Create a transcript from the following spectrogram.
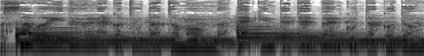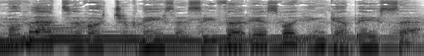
A szavaid ülnek a tudatomon, a tekintetedben kutakodom, mond látsz vagy csak nézel, szívvel élsz, vagy inkább észre.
